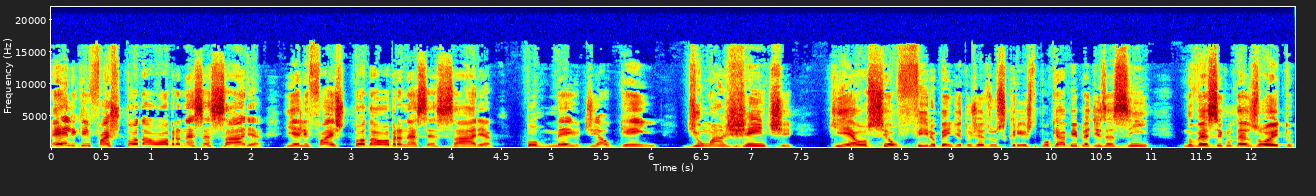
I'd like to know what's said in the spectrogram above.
é Ele quem faz toda a obra necessária. E Ele faz toda a obra necessária por meio de alguém, de um agente, que é o seu Filho bendito Jesus Cristo. Porque a Bíblia diz assim, no versículo 18:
